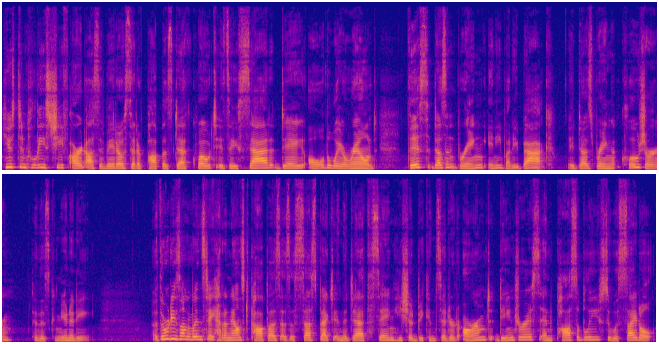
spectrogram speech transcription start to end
Houston Police Chief Art Acevedo said of Pappas' death, quote, It's a sad day all the way around. This doesn't bring anybody back. It does bring closure to this community. Authorities on Wednesday had announced Pappas as a suspect in the death, saying he should be considered armed, dangerous, and possibly suicidal.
